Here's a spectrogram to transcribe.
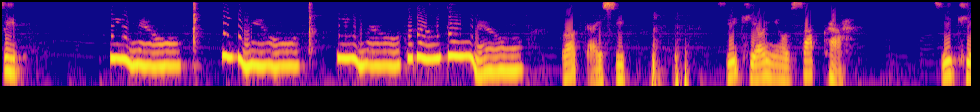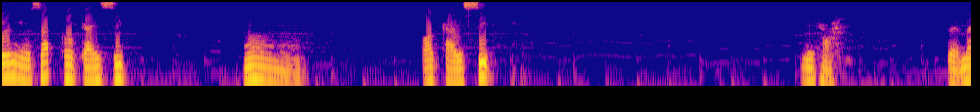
สิบติ้งแนวติ้งแนวติ้งแนวติ้งติ้งแนวกอไก่สิบสีเขียวเหนียวซับค่ะ สีเขียวเหนียวซับกอไก่สิบอืมกอไก่สิบนี่ค่ะเห็นไหม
